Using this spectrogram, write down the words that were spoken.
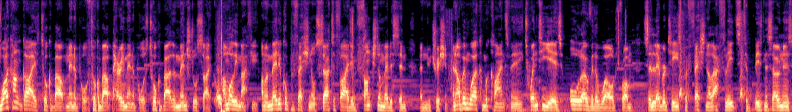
Why can't guys talk about menopause, talk about perimenopause, talk about the menstrual cycle? I'm Ollie Matthews. I'm a medical professional certified in functional medicine and nutrition. And I've been working with clients for nearly 20 years all over the world from celebrities, professional athletes to business owners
